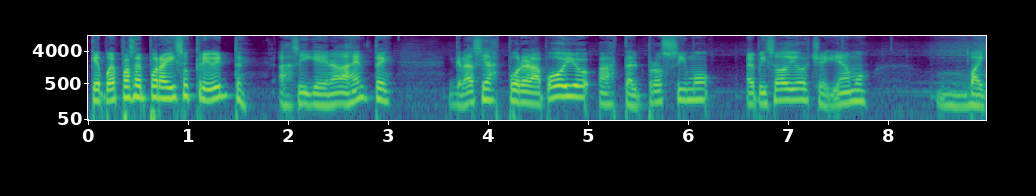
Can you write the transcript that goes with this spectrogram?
que puedes pasar por ahí y suscribirte. Así que nada, gente. Gracias por el apoyo. Hasta el próximo episodio. Chequeamos. Bye.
